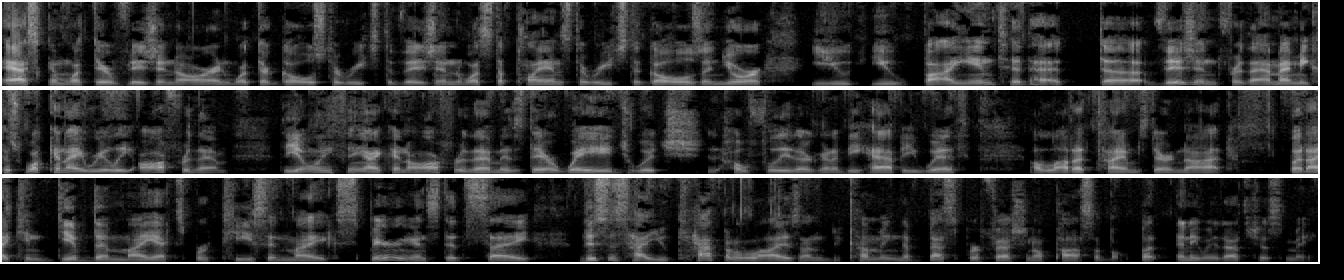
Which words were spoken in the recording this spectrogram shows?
ask them what their vision are and what their goals to reach the vision, what's the plans to reach the goals, and you're, you, you buy into that uh, vision for them. I mean, because what can I really offer them? The only thing I can offer them is their wage, which hopefully they're going to be happy with. A lot of times they're not but I can give them my expertise and my experience that say, this is how you capitalize on becoming the best professional possible. But anyway, that's just me.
